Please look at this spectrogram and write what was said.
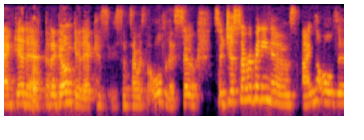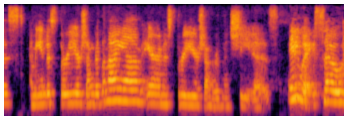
I get it, but I don't get it because since I was the oldest. So, so just so everybody knows, I'm the oldest. Amanda's three years younger than I am. Aaron is three years younger than she is. Anyway, so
